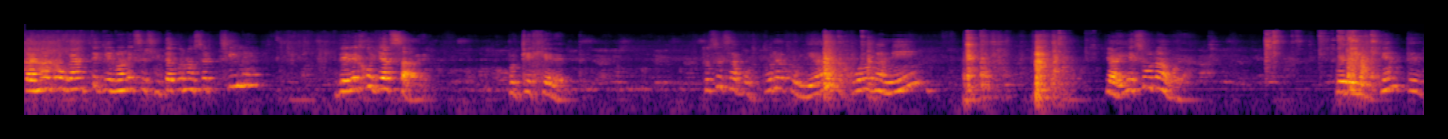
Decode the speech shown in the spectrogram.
tan arrogante que no necesita conocer Chile. De lejos ya sabe. Porque es gerente. Entonces esa postura culiada, te juro a mí... Ya, y es una hora. Pero la gente,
